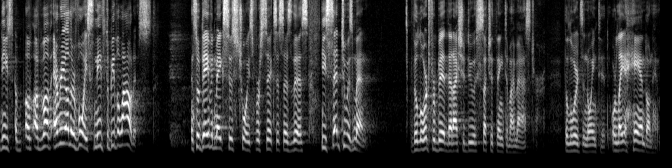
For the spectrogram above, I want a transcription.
needs, above every other voice needs to be the loudest. And so David makes his choice. Verse 6, it says this He said to his men, The Lord forbid that I should do such a thing to my master, the Lord's anointed, or lay a hand on him,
